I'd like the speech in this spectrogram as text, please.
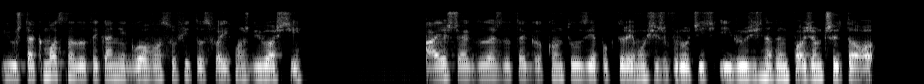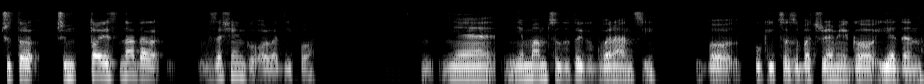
już tak mocno dotykanie głową sufitu swoich możliwości? A jeszcze jak dodasz do tego kontuzję, po której musisz wrócić i wrócić na ten poziom, czy to, czy to, czy to jest nadal w zasięgu Oladipo? Nie, nie mam co do tego gwarancji, bo póki co zobaczyłem jego jeden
